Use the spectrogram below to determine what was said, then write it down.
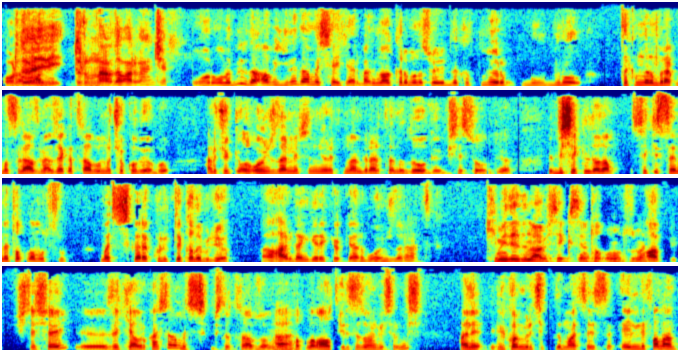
Orada Ya öyle abi- bir durumlar da var bence. Doğru olabilir de abi yine de ama şey yani ben Ünal Karaman'ın söylediğine katılıyorum. Bu, bunu takımların bırakması lazım. Yani özellikle Trabzon'da çok oluyor bu. Hani çünkü o oyuncuların hepsinin yönetimden birer tanıdığı oluyor. Bir şeysi oluyor. Ve bir şekilde adam 8 sene toplam 30 maçı çıkarak kulüpte kalabiliyor. Ya harbiden gerek yok yani bu oyuncular artık. Kimi dedin abi 8 sene toplam 30 maç? Abi işte şey e, Zeki Yavru kaç tane maçı çıkmıştır Trabzon'dan? Ha. Toplam 6-7 sezon geçirmiş. Hani ilk 11'e çıktığı maç sayısı 50 falan.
